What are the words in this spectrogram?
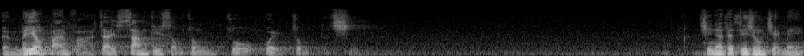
而没有办法在上帝手中做贵重的器皿。亲爱的弟兄姐妹，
